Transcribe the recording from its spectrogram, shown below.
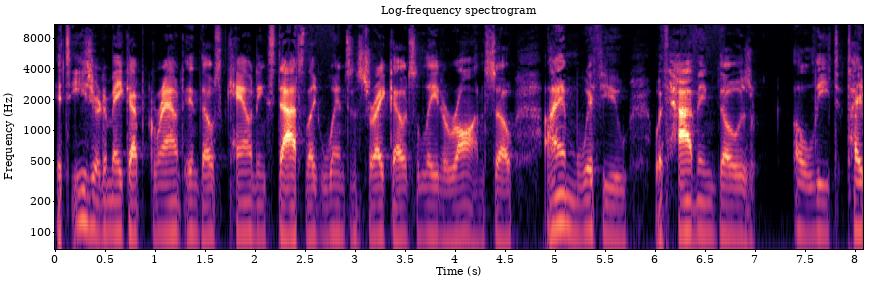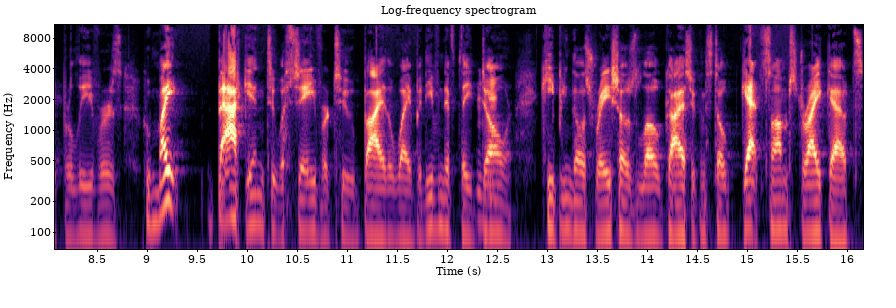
It's easier to make up ground in those counting stats like wins and strikeouts later on. So I am with you with having those elite type relievers who might back into a save or two, by the way. But even if they mm-hmm. don't, keeping those ratios low, guys who can still get some strikeouts.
